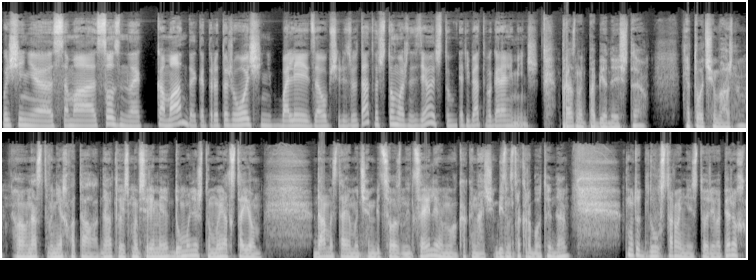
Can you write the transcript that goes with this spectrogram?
очень э, самосозданная команда, которая тоже очень болеет за общий результат. Вот что можно сделать, чтобы ребята выгорали меньше? Праздновать победу, я считаю. Это очень важно. А у нас этого не хватало, да, то есть мы все время думали, что мы отстаем. Да, мы ставим очень амбициозные цели, ну а как иначе? Бизнес так работает, да. Ну, тут двухсторонняя история. Во-первых,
